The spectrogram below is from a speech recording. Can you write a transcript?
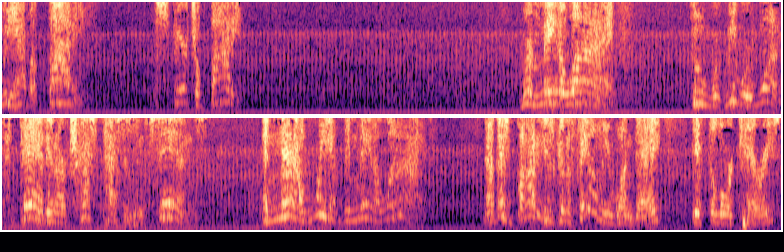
we have a body, a spiritual body. We're made alive. Who were, we were once dead in our trespasses and sins. And now we have been made alive. Now, this body is going to fail me one day if the Lord tarries.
